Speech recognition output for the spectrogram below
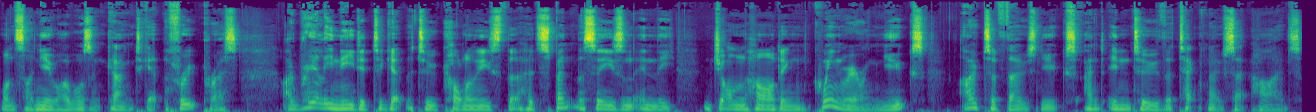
once I knew I wasn't going to get the fruit press. I really needed to get the two colonies that had spent the season in the John Harding queen rearing nukes out of those nukes and into the Technoset hives.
